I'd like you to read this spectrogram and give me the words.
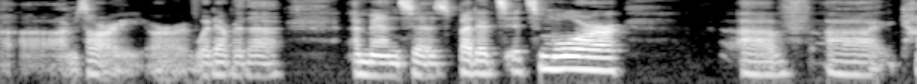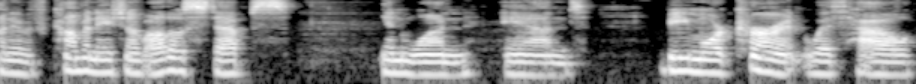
uh, I'm sorry, or whatever the amends is. But it's it's more of uh, kind of combination of all those steps in one and be more current with how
